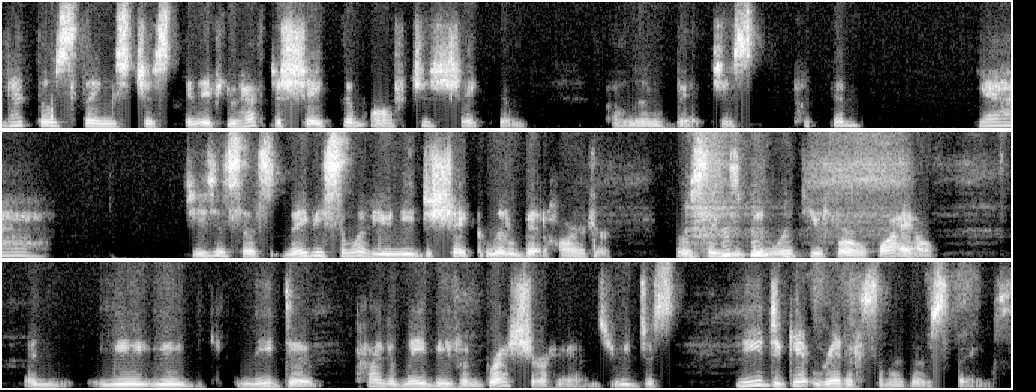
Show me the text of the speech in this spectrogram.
Let those things just, and if you have to shake them off, just shake them a little bit. Just put them, yeah, Jesus says, maybe some of you need to shake a little bit harder. Those things have been with you for a while. And you you need to kind of maybe even brush your hands. You just need to get rid of some of those things.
